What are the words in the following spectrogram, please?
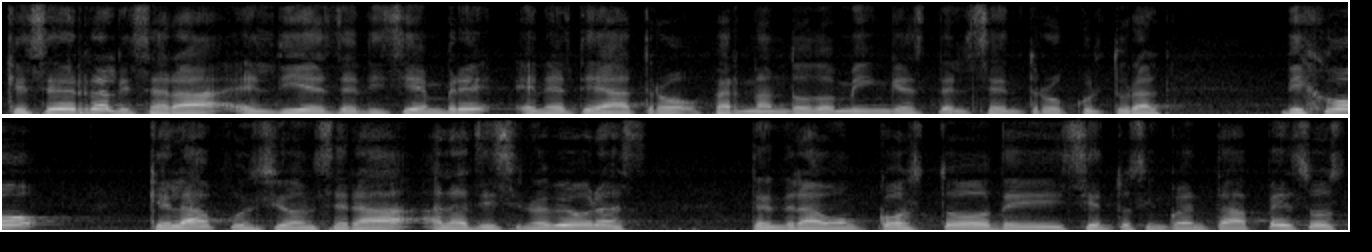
que se realizará el 10 de diciembre en el Teatro Fernando Domínguez del Centro Cultural. Dijo que la función será a las 19 horas, tendrá un costo de 150 pesos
